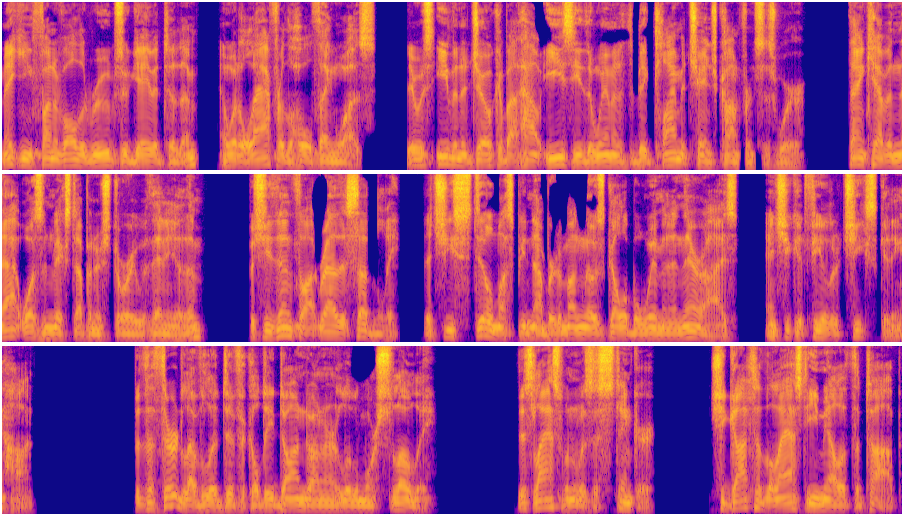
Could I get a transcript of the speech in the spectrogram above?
making fun of all the rubes who gave it to them, and what a laugher the whole thing was. There was even a joke about how easy the women at the big climate change conferences were. Thank heaven that wasn't mixed up in her story with any of them. But she then thought rather suddenly that she still must be numbered among those gullible women in their eyes, and she could feel her cheeks getting hot. But the third level of difficulty dawned on her a little more slowly. This last one was a stinker. She got to the last email at the top,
